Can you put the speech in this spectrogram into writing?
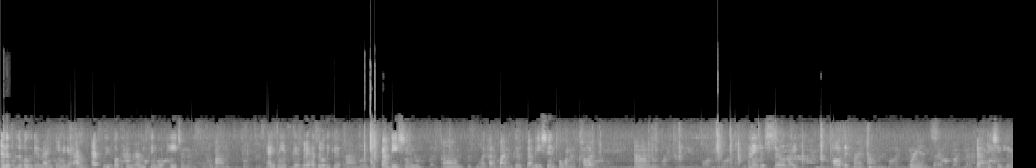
And this is a really good magazine. Again, I actually looked through every single page in this um, magazine. It's good. But it has a really good um, like foundation, um, like how to find a good foundation for women of color. Um, and they just show like all different um, brands of foundation here.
